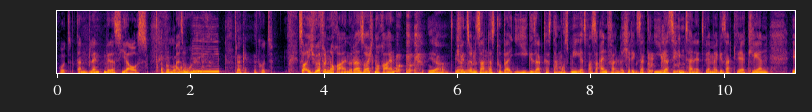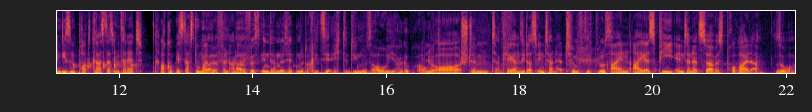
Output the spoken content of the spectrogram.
Gut, dann blenden wir das hier aus. Einfach mal also, googeln. Okay, gut. So, ich würfel noch ein, oder? Soll ich noch ein? Ja. Ich finde es interessant, dass du bei I gesagt hast, da muss mir jetzt was einfallen, weil ich hätte gesagt, I, das Internet. Wir haben ja gesagt, wir erklären in diesem Podcast das Internet. Ach komm, jetzt darfst du mal würfeln, aber André. fürs Internet hätten wir doch jetzt hier echte Dinosaurier gebraucht. Ja, stimmt. Erklären Sie das Internet. 50 plus. Ein ISP, Internet Service Provider. So,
